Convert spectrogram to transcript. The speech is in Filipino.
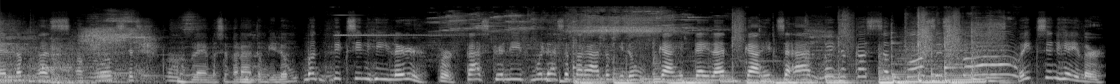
dahil lakas ang boses. Problema sa paradong ilong? Mag-Vicks Inhaler for fast relief mula sa paradong ilong. Kahit kailan, kahit saan. May lakas ang boses ko! Vicks Inhaler.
